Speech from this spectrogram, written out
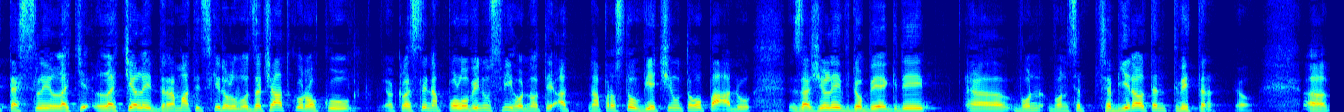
Tesly letě, letěly dramaticky dolů. Od začátku roku klesly na polovinu své hodnoty a naprostou většinu toho pádu zažili v době, kdy uh, on, on se přebíral ten Twitter. Jo. Uh,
